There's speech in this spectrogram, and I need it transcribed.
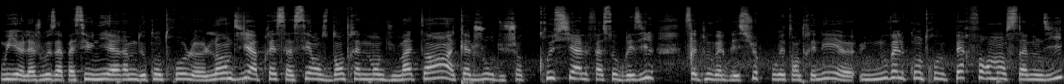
Oui, la joueuse a passé une IRM de contrôle lundi après sa séance d'entraînement du matin. À quatre jours du choc crucial face au Brésil, cette nouvelle blessure pourrait entraîner euh, une nouvelle contre-performance samedi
